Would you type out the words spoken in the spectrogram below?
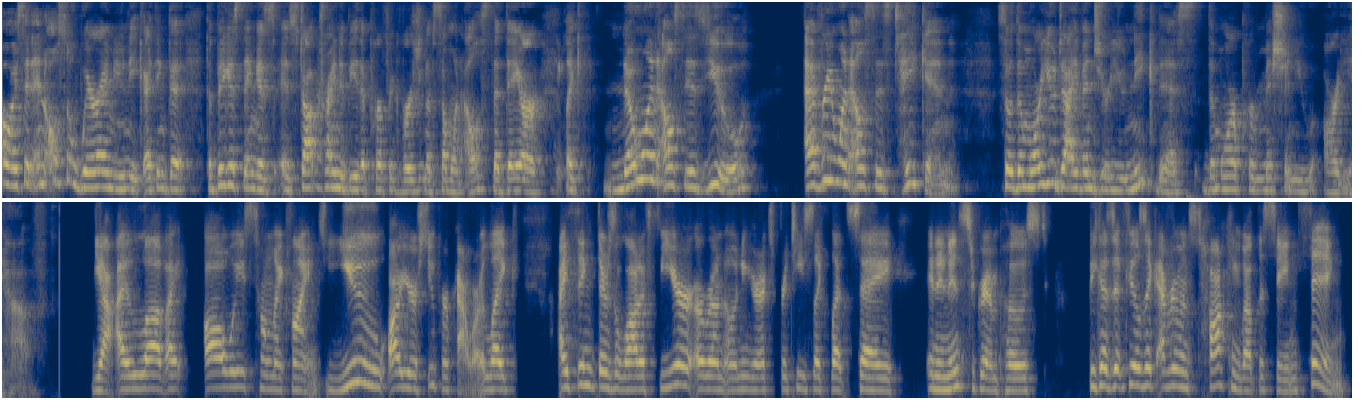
Oh, I said, and also where I'm unique. I think that the biggest thing is is stop trying to be the perfect version of someone else. That they are like no one else is you. Everyone else is taken. So the more you dive into your uniqueness, the more permission you already have. Yeah, I love. I always tell my clients, you are your superpower. Like I think there's a lot of fear around owning your expertise. Like let's say in an Instagram post, because it feels like everyone's talking about the same thing.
